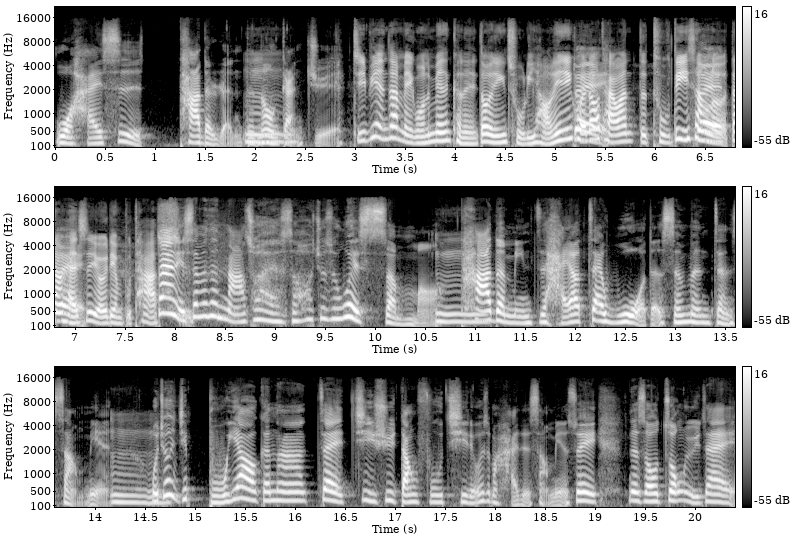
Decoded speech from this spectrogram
我还是他的人的那种感觉，嗯、即便在美国那边可能都已经处理好，你已经回到台湾的土地上了，但还是有一点不踏实。但你身份证拿出来的时候，就是为什么他的名字还要在我的身份证上面？嗯，我就已经不要跟他再继续当夫妻了。为什么还在上面？所以那时候终于在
